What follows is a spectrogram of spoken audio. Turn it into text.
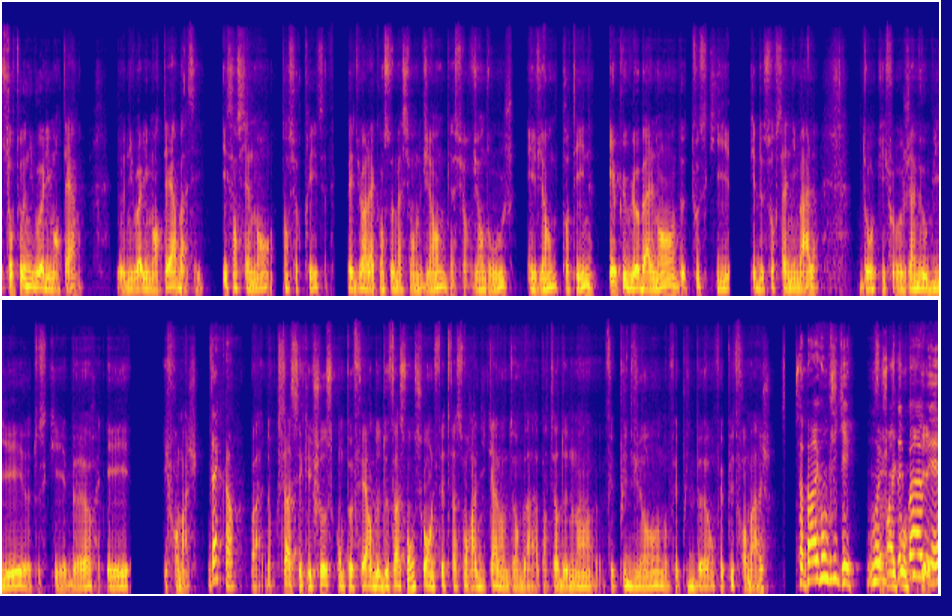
surtout au niveau alimentaire. Et au niveau alimentaire, bah, c'est essentiellement, sans surprise, réduire la consommation de viande, bien sûr viande rouge et viande, protéines, et plus globalement de tout ce qui, est de source animale. Donc il ne faut jamais oublier tout ce qui est beurre et et fromage. D'accord. Voilà, donc ça, c'est quelque chose qu'on peut faire de deux façons. Soit on le fait de façon radicale en disant, bah, à partir de demain, on fait plus de viande, on fait plus de beurre, on fait plus de fromage. Ça paraît compliqué. Moi, ça je paraît sais compliqué. Pas, mais...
